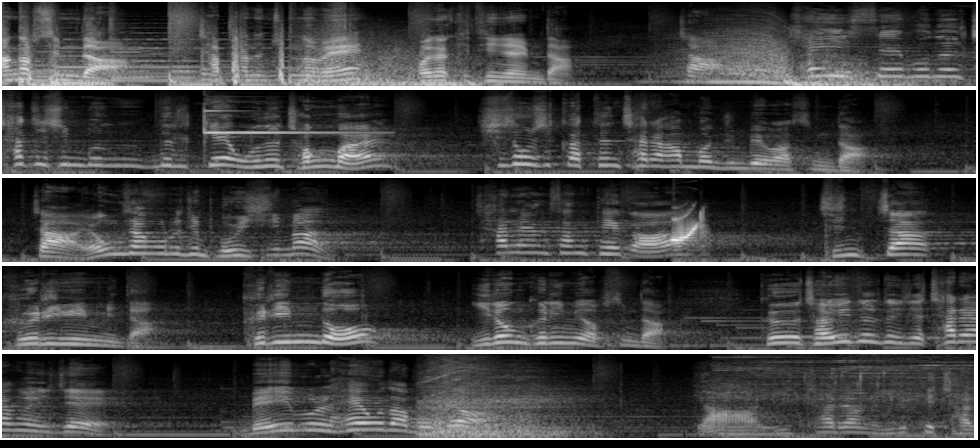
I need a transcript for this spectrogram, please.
반갑습니다. 차파는 촌놈의 번역키 팀장입니다. 자, K7을 찾으신 분들께 오늘 정말 희소식 같은 차량 한번 준비해 봤습니다. 자, 영상으로 지금 보이시지만 차량 상태가 진짜 그림입니다. 그림도 이런 그림이 없습니다. 그 저희들도 이제 차량을 이제 매입을 해오다 보면 야, 이 차량 이렇게 잘,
